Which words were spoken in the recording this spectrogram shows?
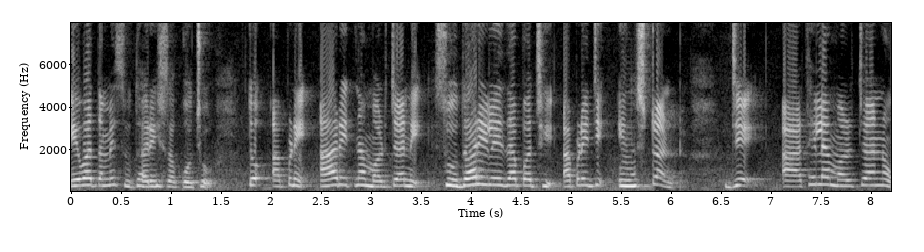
એવા તમે સુધારી શકો છો. તો આપણે આ રીતના મરચાંને સુધારી લીધા પછી આપણે જે ઇન્સ્ટન્ટ જે આથેલા મરચાંનો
